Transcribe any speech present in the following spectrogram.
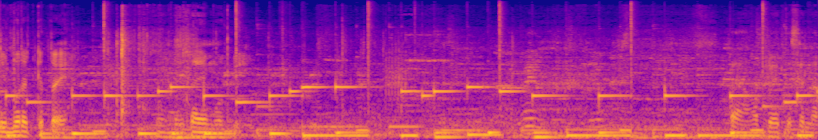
favorite ko to eh. Bibili tayo movie. Ah, kompleto sila.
